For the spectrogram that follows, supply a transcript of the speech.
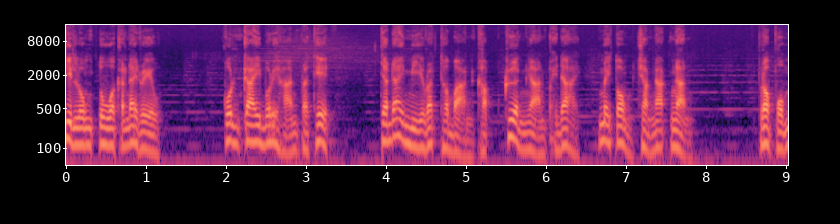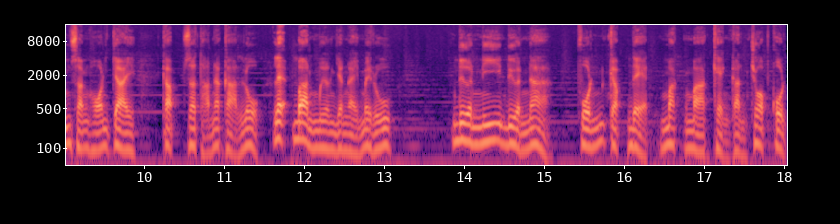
ที่ลงตัวกันได้เร็ว กลไกบริหารประเทศ จะได้มีรัฐบาลขับเคลื่อนงานไปได้ ไม่ต้องชะงงักงันเพราะผมสังหรณ์ใจกับสถานการณ์โลกและบ้านเมืองยังไงไม่รู้ เดือนนี้เดือนหน้า ฝนกับแดดมักมาแข่งกันชอบคน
